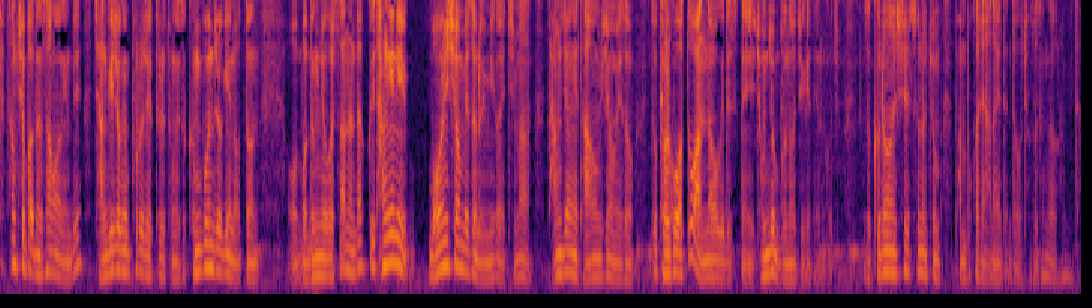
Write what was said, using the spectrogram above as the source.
상처받은 상황인데 장기적인 프로젝트를 통해서 근본적인 어떤 어, 뭐 능력을 쌓는다? 그게 당연히 먼 시험에서는 의미가 있지만 당장의 다음 시험에서 또 결과가 또 안 나오게 됐을 이제 점점 무너지게 되는 거죠. 그래서 그런 실수는 좀 반복하지 않아야 된다고 저도 생각을 합니다.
